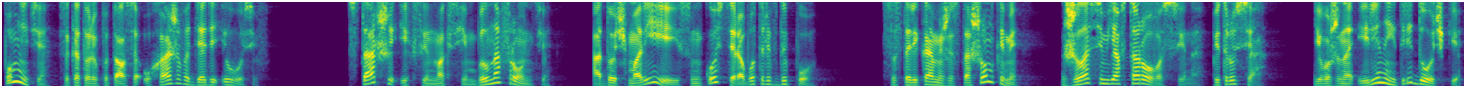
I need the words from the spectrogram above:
Помните, за которой пытался ухаживать дядя Иосиф? Старший их сын Максим был на фронте, а дочь Мария и сын Костя работали в депо. Со стариками же Сташонками жила семья второго сына, Петруся. Его жена Ирина и три дочки,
